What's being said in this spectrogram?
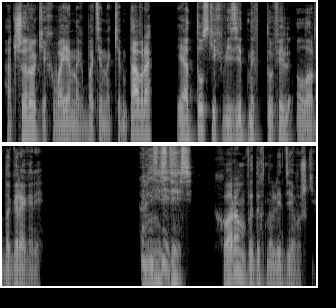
От широких военных ботинок кентавра и от узких визитных туфель лорда Грегори. «Они, Они здесь!» — хором выдохнули девушки.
